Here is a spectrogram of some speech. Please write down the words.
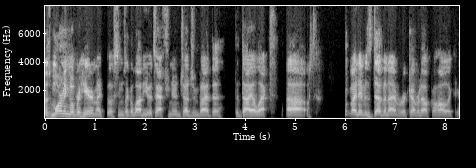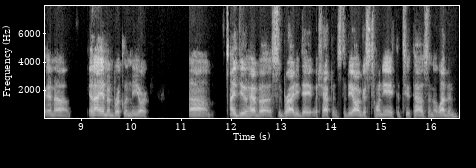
Was morning over here. It, might, it seems like a lot of you it's afternoon, judging by the the dialect. Uh, my name is Devin. I'm a recovered alcoholic, and uh, and I am in Brooklyn, New York. Um, I do have a sobriety date, which happens to be August 28th of 2011,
